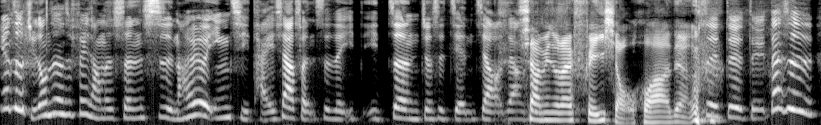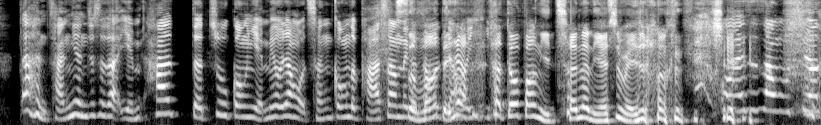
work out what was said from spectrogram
因为这个举动真的是非常的绅士，然后又引起台下粉丝的一一阵就是尖叫这样子。下面都在飞小花，这样对对对，但是但很残念，就是他也他的助攻也没有让我成功的爬上那个什么？等一下他都要帮你撑了，你还是没上去。我还是上不去啊。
